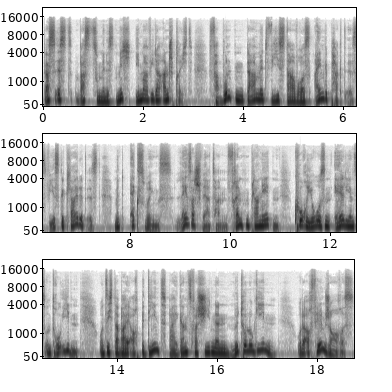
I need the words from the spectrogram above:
Das ist, was zumindest mich immer wieder anspricht. Verbunden damit, wie Star Wars eingepackt ist, wie es gekleidet ist, mit X-Wings, Laserschwertern, fremden Planeten, kuriosen Aliens und Droiden und sich dabei auch bedient bei ganz verschiedenen Mythologien oder auch Filmgenres.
